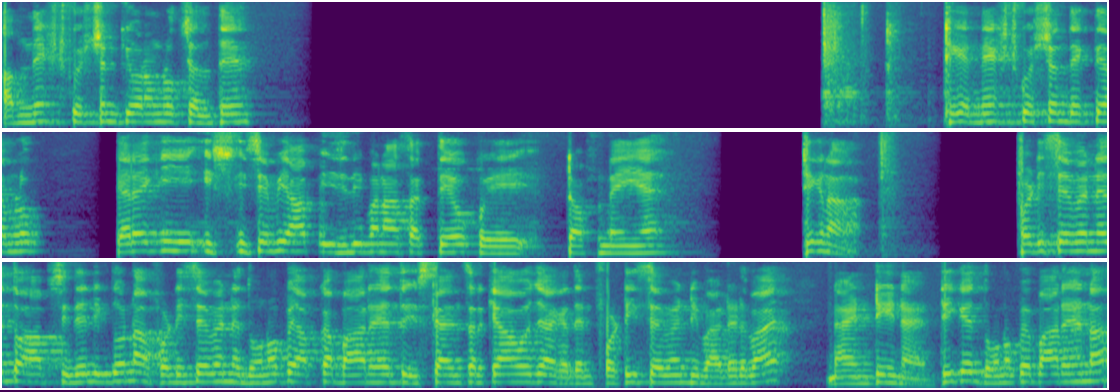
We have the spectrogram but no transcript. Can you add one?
अब नेक्स्ट क्वेश्चन की ओर हम लोग चलते हैं। ठीक है नेक्स्ट क्वेश्चन देखते हैं हम लोग। कह रहे हैं कि इस, इसे भी आप इजीली बना सकते हो कोई टफ नहीं है। ठीक ना? 47 है तो आप सीधे लिख दो ना। 47 है दोनों पे आपका बार है तो इसका आंसर क्या हो जाएगा? देन 47 डिवाइडेड बाय 99 ठीक है दोनों पे बार है ना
